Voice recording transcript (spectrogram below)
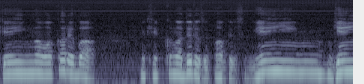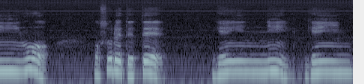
原因が分かれば、結果が出るわけですよ。原因、原因を恐れてて、原因に、原因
